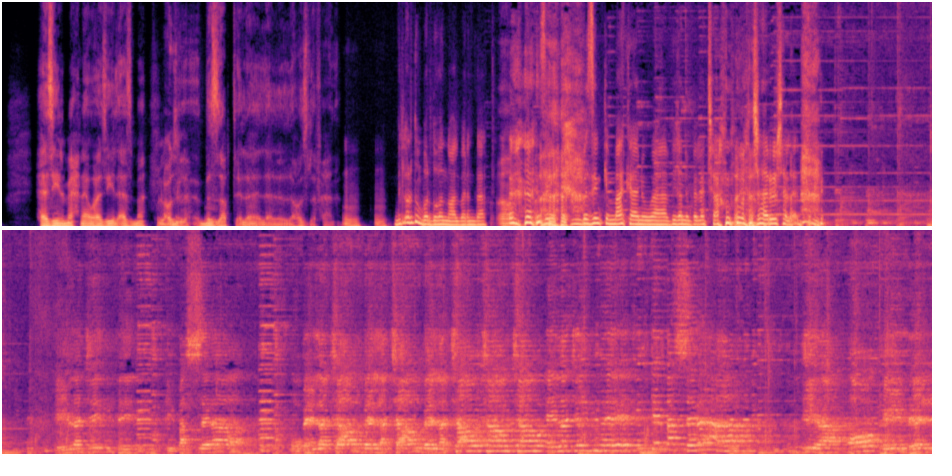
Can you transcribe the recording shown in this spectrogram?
هذه المحنة وهذه الأزمة العزلة بالظبط ال- ال- العزلة فعلا مم. مم. بالأردن برضو غنوا على البرندات آه. بس يمكن ما كانوا آه، بيغنوا بلا تشاو ما تشهروش هالقد la gente che passerà. Oh bella ciao, bella ciao, bella ciao, ciao, ciao, e la gente che passerà dirà oh che bello.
